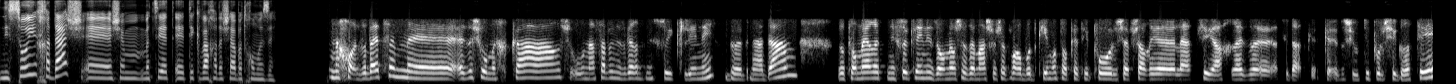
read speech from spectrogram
ניסוי חדש אה, שמציע תקווה חדשה בתחום הזה. נכון, זה בעצם איזשהו מחקר שהוא נעשה במסגרת ניסוי קליני בבני אדם. זאת אומרת, ניסוי קליני זה אומר שזה משהו שכבר בודקים אותו כטיפול שאפשר יהיה להציע אחרי זה, את יודעת, כאיזשהו טיפול שגרתי.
